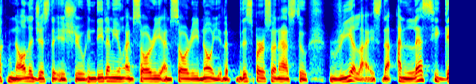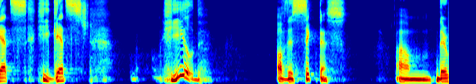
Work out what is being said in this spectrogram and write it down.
acknowledges the issue, hindi lang yung I'm sorry, I'm sorry. No, you, the, this person has to realize that unless he gets he gets healed of this sickness, um, there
